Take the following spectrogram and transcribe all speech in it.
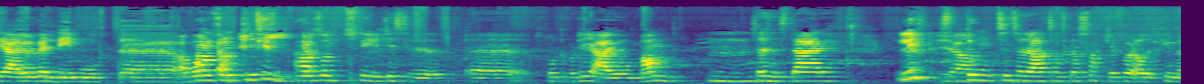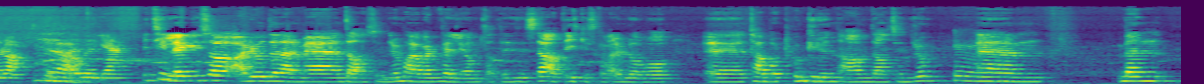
De er jo veldig imot eh, Han abort. som, krist, han som styrer Kristelig eh, Folkeparti, er jo mann. mm. Så jeg syns det er litt Ja. dumt synes jeg, at han skal snakke for alle kvinner da, mm. i Norge. I tillegg så er det jo det der med Downs syndrom har jo vært veldig omtalt i det siste. At det ikke skal være lov å eh, ta abort pga. Downs syndrom. Mm. Um, men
